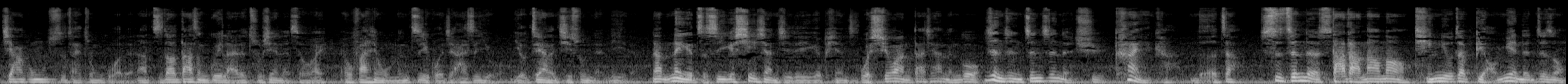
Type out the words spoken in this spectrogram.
加工是在中国的，那直到《大圣归来》的出现的时候，哎，我发现我们自己国家还是有有这样的技术能力的。那那个只是一个现象级的一个片子，我希望大家能够认认真真的去看一看。哪吒是真的打打闹闹、停留在表面的这种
